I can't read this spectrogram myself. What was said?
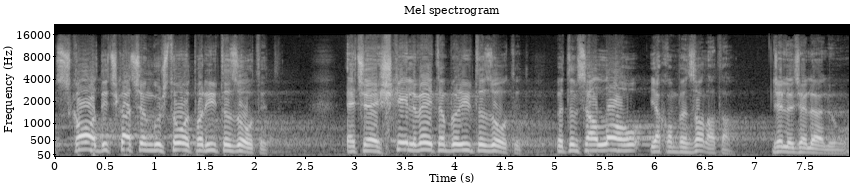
s'ka diçka që ngushtohet për hir të Zotit e që e shkel veten për hir të Zotit, vetëm se Allahu ia kompenzon ata. Xhelle xhelaluhu.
